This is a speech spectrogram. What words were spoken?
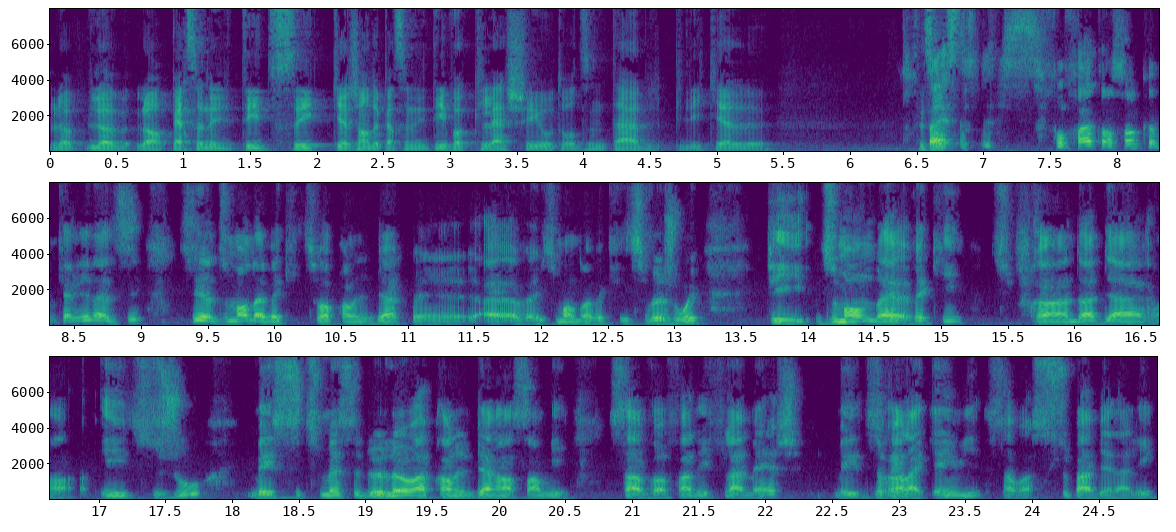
leur personnalité, tu sais quel genre de personnalité va clasher autour d'une table, puis lesquelles. C'est Ben, ça? il faut faire attention, comme Karine a dit, s'il y a du monde avec qui tu vas prendre une bière, puis, euh, avec du monde avec qui tu veux jouer, puis du monde avec qui tu prends de la bière en- et tu joues, mais si tu mets ces deux-là à prendre une bière ensemble, ça va faire des flamèches, mais durant la game, ça va super bien aller.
